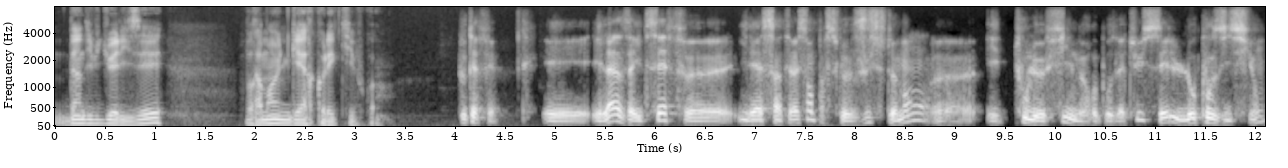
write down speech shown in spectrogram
d'individualiser vraiment une guerre collective, quoi. Tout à fait. Et, et là, Zaitsev, euh, il est assez intéressant parce que justement, euh, et tout le film repose là-dessus, c'est l'opposition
